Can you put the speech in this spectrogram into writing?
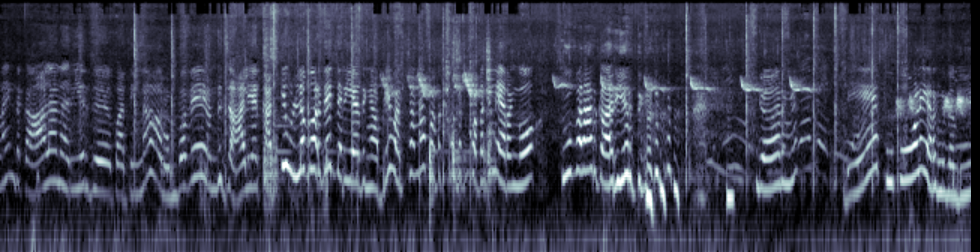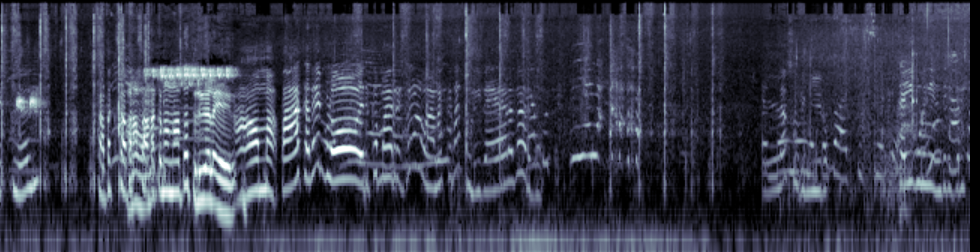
ஆனா இந்த காளான் அறியறது பாத்தீங்கன்னா ரொம்பவே வந்து ஜாலியா கட்டி உள்ள போறதே தெரியாதுங்க. அப்படியே வச்சோம்னா சதக்கு சதக்கு சதக்குன்னு இறங்கும். சூப்பரா இருக்கும் அறியறதுக்கு பாருங்க அப்படியே பூ போல இறங்குது அப்படியே. வணக்கணும்னா தான் துளி வேலை ஆயிரும். ஆமா பார்க்கவே இவ்வளோ இருக்க மாதிரி இருக்கு. வணக்கம்னா துளி வேற தான் இருக்கும். எல்லாம் சுருங்கிரும். கை குடுங்க எந்திரிக்கிறேன்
